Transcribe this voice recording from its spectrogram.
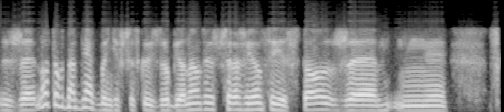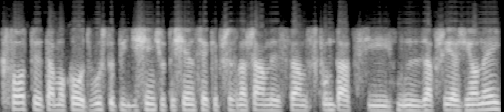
że, no to na dniach będzie wszystko już zrobione, natomiast przerażające jest to, że z kwoty tam około 250 tysięcy, jakie przeznaczamy tam z fundacji zaprzyjaźnionej, e,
